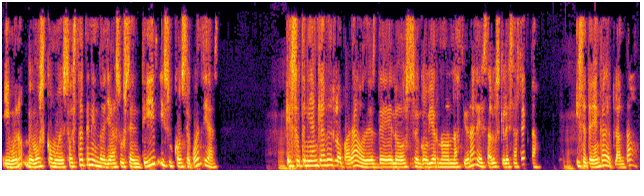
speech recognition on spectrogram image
Y bueno, vemos cómo eso está teniendo ya su sentir y sus consecuencias. Eso tenían que haberlo parado desde los gobiernos nacionales a los que les afecta. Y se tenían que haber plantado.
